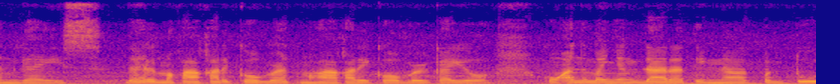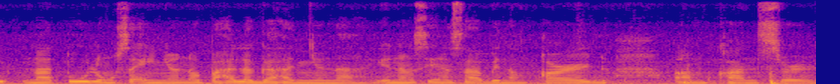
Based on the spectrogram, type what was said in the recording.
yan guys. Dahil makaka-recover at makaka-recover kayo. Kung ano man yung darating na, pagtu- na tulong sa inyo, no, pahalagahan nyo na. Yun ang sinasabi ng card, um, cancer.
